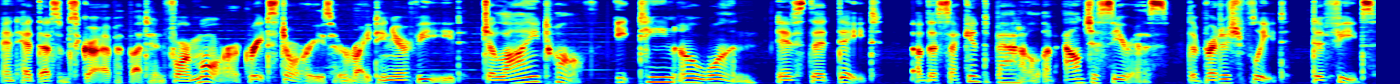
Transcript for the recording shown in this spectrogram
and hit that subscribe button for more great stories right in your feed. July 12th, 1801 is the date of the Second Battle of Algeciras. The British fleet defeats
